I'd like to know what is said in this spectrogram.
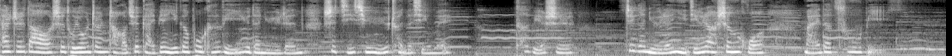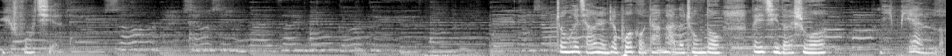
他知道，试图用争吵去改变一个不可理喻的女人是极其愚蠢的行为。特别是，这个女人已经让生活埋得粗鄙与肤浅。钟慧强忍着破口大骂的冲动，悲泣地说：“你变了，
